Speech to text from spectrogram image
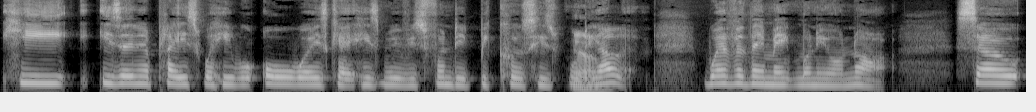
he is in a place where he will always get his movies funded because he's Woody Yeah. Allen, whether they make money or not. So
